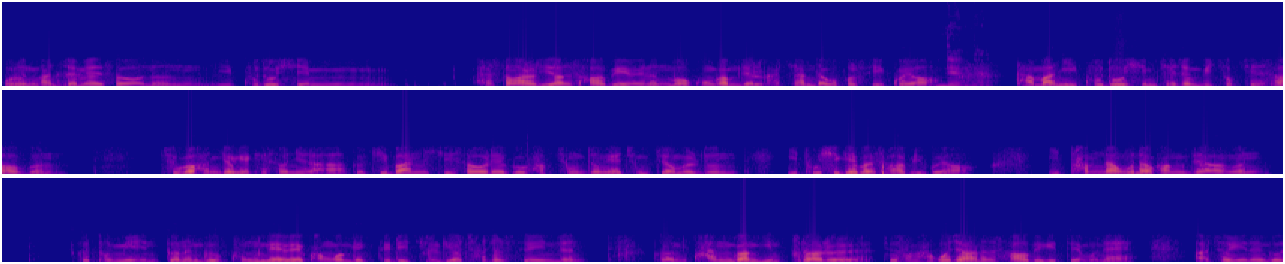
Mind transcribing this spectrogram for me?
보는 관점에서는 이 구도심 활성화를 위한 사업 이외에는 뭐 공감대를 같이 한다고 볼 수 있고요. 네네. 다만 이 구도심 재정비 촉진 사업은 주거 환경의 개선이나 그 기반 시설의 그 확충 등에 중점을 둔 이 도시 개발 사업이고요. 이 탐라 문화 광장은 그 도민 또는 그 국내외 관광객들이 즐겨 찾을 수 있는 그런 관광 인프라를 조성하고자 하는 사업이기 때문에 아, 저희는 그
